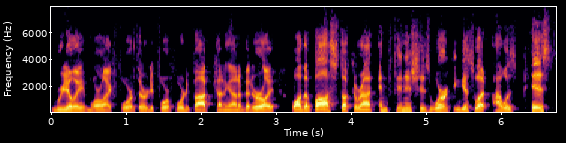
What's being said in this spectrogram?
really more like 4.30 4.45 cutting out a bit early while the boss stuck around and finished his work. And guess what? I was pissed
